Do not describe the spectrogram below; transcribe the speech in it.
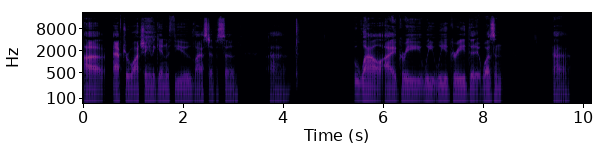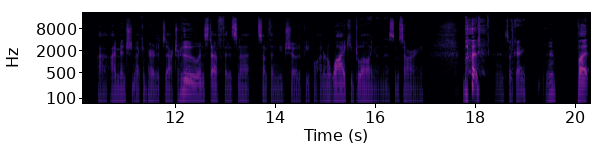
Uh, after watching it again with you last episode, uh, while I agree, we we agreed that it wasn't. Uh, uh, I mentioned I compared it to Doctor Who and stuff. That it's not something you'd show to people. I don't know why I keep dwelling on this. I'm sorry, but That's okay. Yeah. but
